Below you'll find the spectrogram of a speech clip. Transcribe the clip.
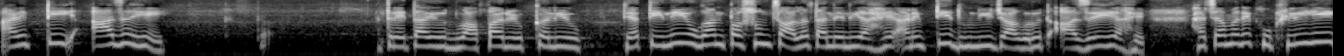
आणि ती आजही त्रेतायुग द्वापारयुग कलियुग या तिन्ही युगांपासून चालत आलेली आहे आणि ती धुनी जागृत आजही आहे. ह्याच्यामध्ये कुठलीही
